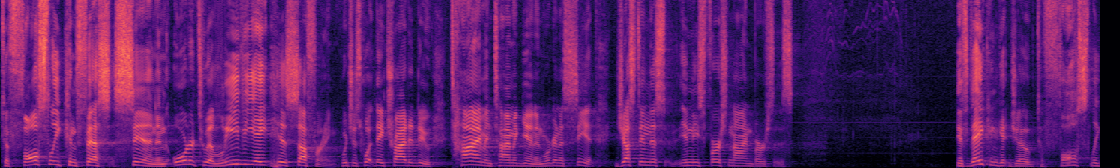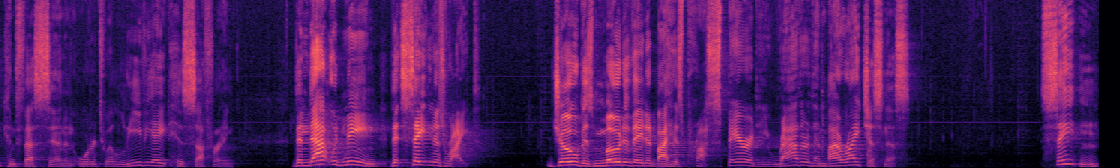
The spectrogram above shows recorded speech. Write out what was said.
to falsely confess sin in order to alleviate his suffering, which is what they try to do time and time again, and we're going to see it just in, this, in these first nine verses. If they can get Job to falsely confess sin in order to alleviate his suffering, then that would mean that Satan is right. Job is motivated by his prosperity rather than by righteousness. Satan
